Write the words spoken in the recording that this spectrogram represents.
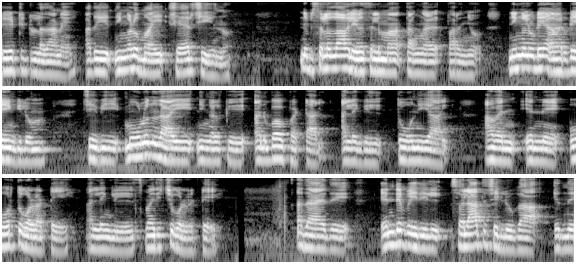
കേട്ടിട്ടുള്ളതാണ്. അത് നിങ്ങളുമായി ഷെയർ ചെയ്യുന്നു. നബി സല്ലല്ലാഹു അലൈഹി വസല്ലമ തങ്ങൾ പറഞ്ഞു നിങ്ങളുടെ ആരുടെയെങ്കിലും ചെവി മൂളുന്നതായി നിങ്ങൾക്ക് അനുഭവപ്പെട്ടാൽ അല്ലെങ്കിൽ തോന്നിയാൽ അവൻ എന്നെ ഓർത്തുകൊള്ളട്ടെ അല്ലെങ്കിൽ സ്മരിച്ചു കൊള്ളട്ടെ അതായത് എന്റെ പേരിൽ സ്വലാത്ത് ചെല്ലുക എന്ന്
